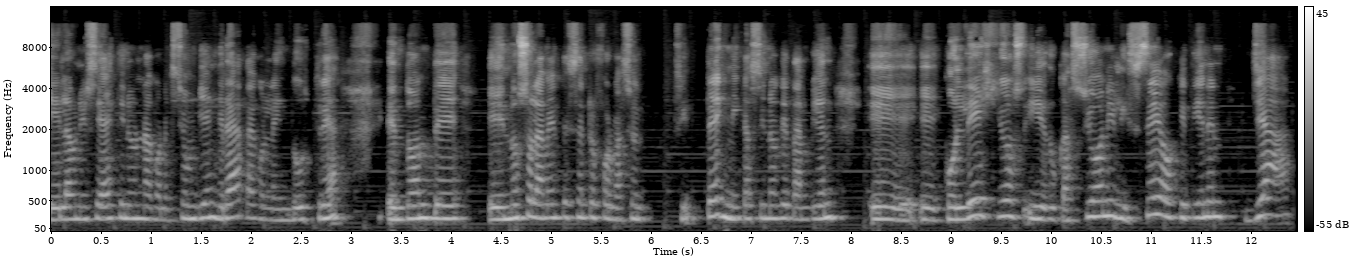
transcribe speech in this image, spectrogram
las universidades tienen una conexión bien grata con la industria, en donde no solamente centros de formación técnicas, sino que también eh, eh, colegios y educación y liceos que tienen ya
